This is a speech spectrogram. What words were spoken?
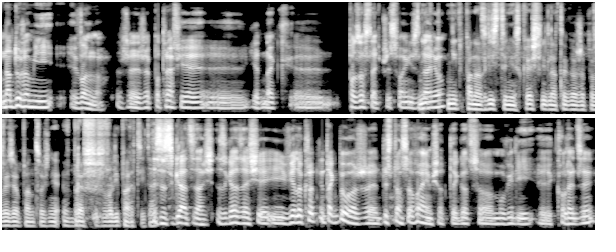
na dużo mi wolno, że, że potrafię y, jednak y, pozostać przy swoim zdaniu. Nikt, nikt pana z listy nie skreśli, dlatego że powiedział pan coś nie, wbrew woli partii, tak? Zgadza, zgadza się i wielokrotnie tak było, że dystansowałem się od tego, co mówili y, koledzy,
